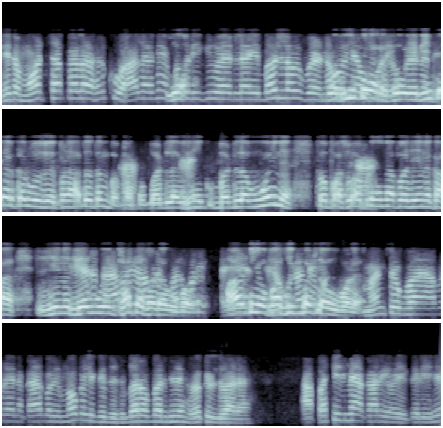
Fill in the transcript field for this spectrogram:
એ તો મોટરસાયકલ સરખું હાલે નહીં. બગડી ગયું એટલે એ બદલાવવું પડે નવું લેવું પડે એવું કઈ નથી. રિપેર કરવું જોઈએ પણ આ તો તમે બદલાવી નહીં બદલાવવું હોય ને તો પાછું આપણે એના પછી એને જેને દેવું હોય ખાતા ચડાવવું પડે. પાર્ટીઓ એવું બદલાવવું પડે. મનસુખભાઈ આપણે એને કાગળિયું મોકલી દીધું છે બરોબર છે વકીલ દ્વારા. આ પછી જ મેં આ કાર્યવાહી કરી છે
